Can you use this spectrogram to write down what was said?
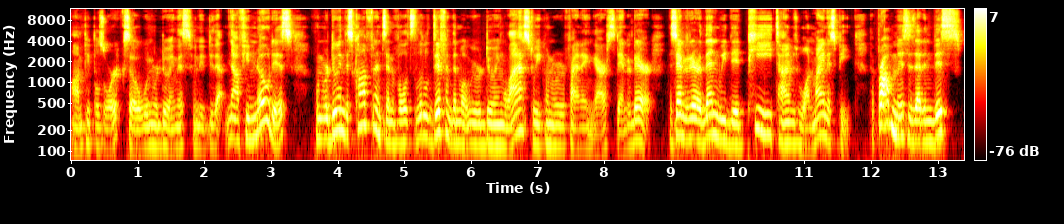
on people's work, so when we're doing this, we need to do that. Now if you notice, when we're doing this confidence interval, it's a little different than what we were doing last week when we were finding our standard error. The standard error then we did p times 1 minus p. The problem is, is that in this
